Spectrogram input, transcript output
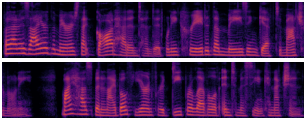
but I desired the marriage that God had intended when He created the amazing gift of matrimony. My husband and I both yearned for a deeper level of intimacy and connection,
